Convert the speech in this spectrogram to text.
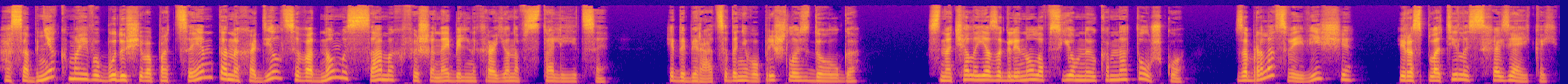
Особняк моего будущего пациента находился в одном из самых фешенебельных районов столицы, и добираться до него пришлось долго. Сначала я заглянула в съемную комнатушку, забрала свои вещи и расплатилась с хозяйкой,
